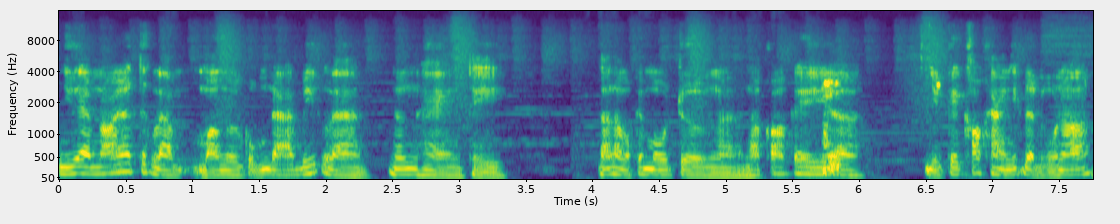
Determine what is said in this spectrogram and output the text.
như em nói tức là mọi người cũng đã biết là ngân hàng thì đó là một cái môi trường ờ, nó có cái uh, những cái khó khăn nhất định của nó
